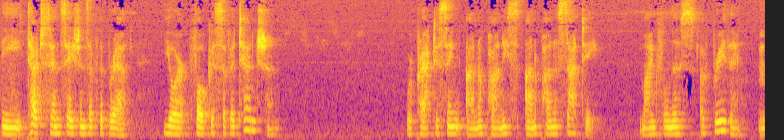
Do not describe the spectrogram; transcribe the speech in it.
the touch sensations of the breath your focus of attention. We're practicing anapanis, anapanasati, mindfulness of breathing.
